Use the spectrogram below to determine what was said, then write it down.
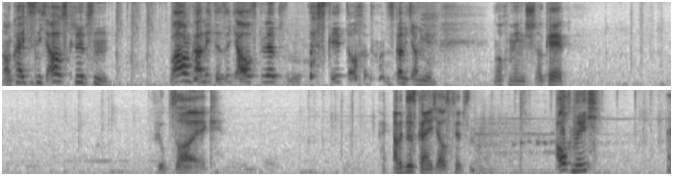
Warum kann ich das nicht ausknipsen? Warum kann ich das nicht ausknipsen? Das geht doch. Das kann nicht angehen. Och Mensch, okay. Flugzeug. Aber das kann ich ausknipsen. Auch nicht. Äh,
